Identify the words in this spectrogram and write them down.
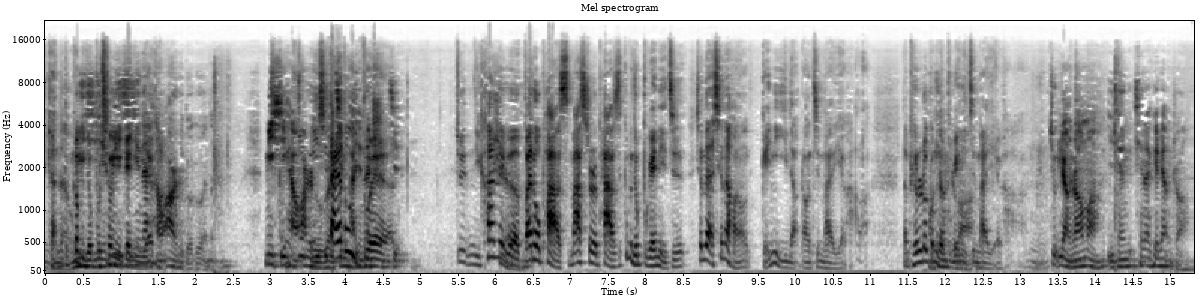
你看，他根本就不轻易给你野卡。二十多个呢，密西还有二十密西多个，大家都一金牌现在堆。就你看那个 Battle Pass、Master Pass 根本就不给你金，现在现在好像给你一两张金牌野卡了，但平时都根本就不给你金牌野卡。嗯，就两张嘛，以前现在给两张，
